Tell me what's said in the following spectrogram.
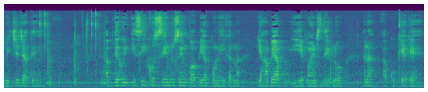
नीचे जाते हैं। अब देखो, इसी को सेम टू सेम कॉपी आपको नहीं करना। यहाँ पे आप ये पॉइंट्स देख लो, है ना? आपको क्या क्या है?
